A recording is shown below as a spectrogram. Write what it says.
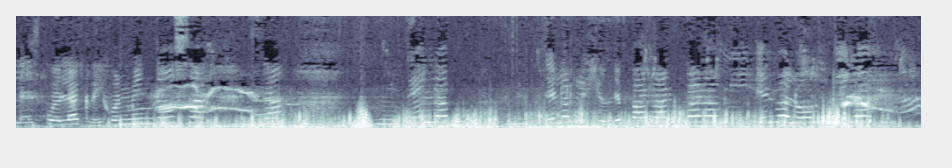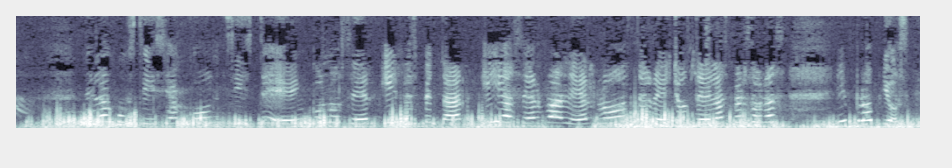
la Escuela Crey Juan Mendoza, de la, de la región de Parral. Para mí, el valor de la, de la justicia consiste en conocer y respetar y hacer valer los derechos de las personas y propios.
